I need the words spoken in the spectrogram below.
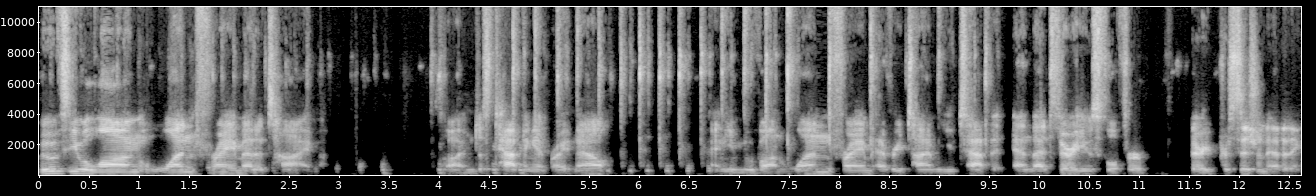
moves you along one frame at a time. So I'm just tapping it right now, and you move on one frame every time you tap it. And that's very useful for very precision editing.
